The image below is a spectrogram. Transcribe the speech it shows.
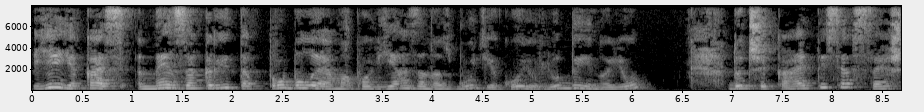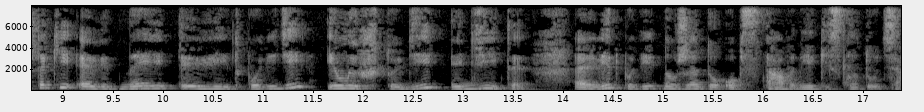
є якась незакрита проблема, пов'язана з будь-якою людиною, дочекайтеся все ж таки від неї відповіді, і лише тоді дійте е, відповідно вже до обставин, які складуться.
